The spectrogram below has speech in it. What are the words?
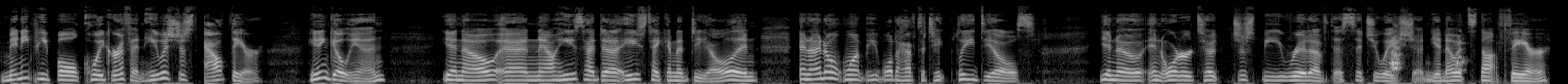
many people, Couy Griffin, he was just out there. He didn't go in, you know, and now he's had to, he's taken a deal. And, and I don't want people to have to take plea deals, you know, in order to just be rid of this situation. You know, it's not fair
